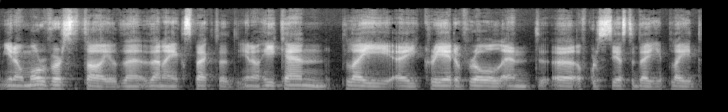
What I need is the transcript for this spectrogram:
you know more versatile than, than I expected. You know, he can play a creative role, and uh, of course, yesterday he played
